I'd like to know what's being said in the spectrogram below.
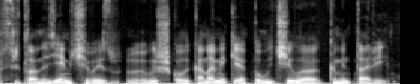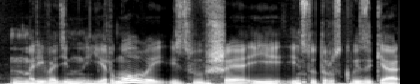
Светлана Земичева из Высшей школы экономики получила комментарий Марии Вадимовны Ермоловой из ВШ и Института русского языка.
